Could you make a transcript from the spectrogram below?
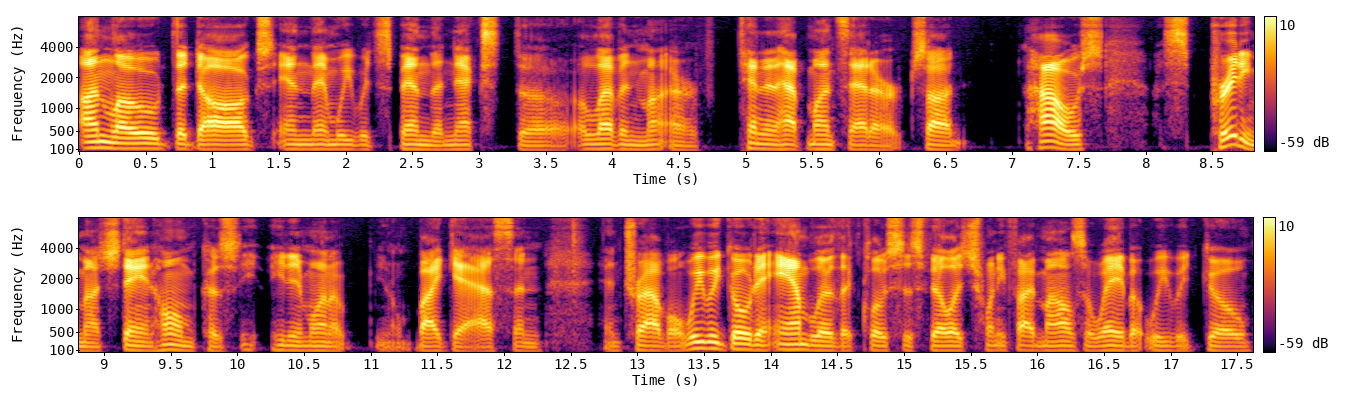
unload the dogs. And then we would spend the next uh, 11 months or 10 and a half months at our sod house pretty much staying home because he, didn't want to, you know, buy gas and and travel. We would go to Ambler, the closest village, 25 miles away, but we would go,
